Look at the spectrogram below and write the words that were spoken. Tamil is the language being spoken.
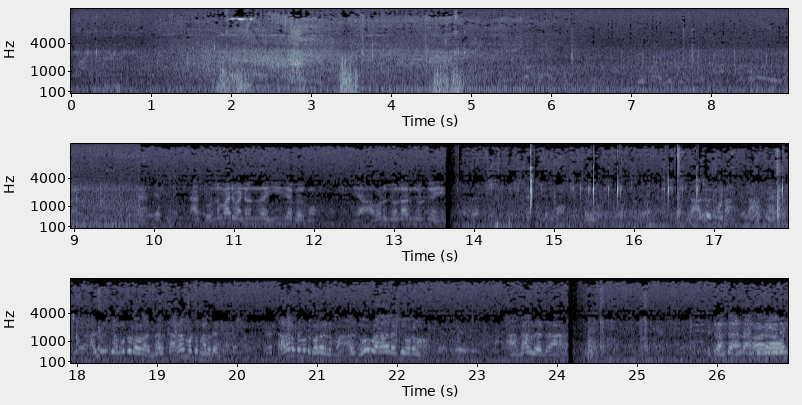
சொன்ன மாதிரி வண்டி வந்தா ஈஸியா போயிருக்கும். நீ அவர் சொன்னாருன்னு சொல்லிட்டு அது இருக்க வராது. மேல தகர மட்டும் மேல தான். தகரத்தை மட்டும் மேல இல்லம்மா. அது டோர் வராது எப்படி வரும். ஆ மேல விட்டு அந்த அந்த அந்த தகரத்தை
